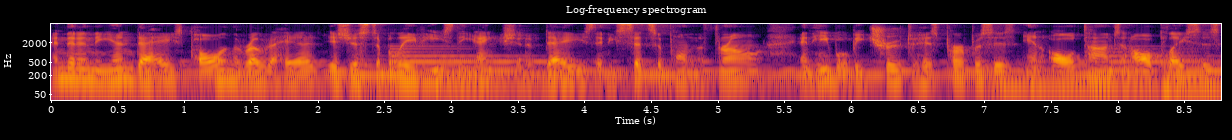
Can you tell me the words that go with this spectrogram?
and then in the end days, Paul in the road ahead is just to believe he's the ancient of days, that he sits upon the throne, and he will be true to his purposes in all times and all places,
